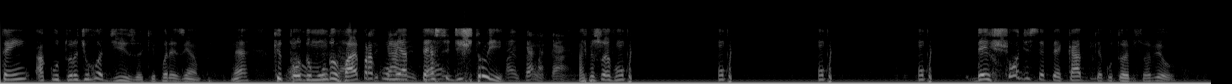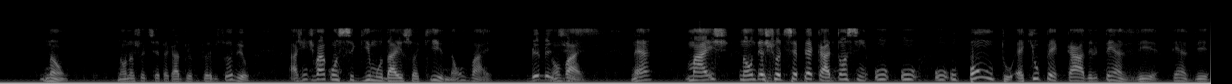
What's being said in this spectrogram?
tem a cultura de rodízio aqui, por exemplo. Né? Que todo não, mundo vai para comer carne, até então, se destruir. As pessoas vão para deixou de ser pecado porque a cultura absorveu? Não. Não deixou de ser pecado porque a cultura absorveu. A gente vai conseguir mudar isso aqui? Não vai. Bebedice. Não vai. Né? Mas não deixou de ser pecado. Então, assim, o, o, o, o ponto é que o pecado ele tem a ver, tem a ver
